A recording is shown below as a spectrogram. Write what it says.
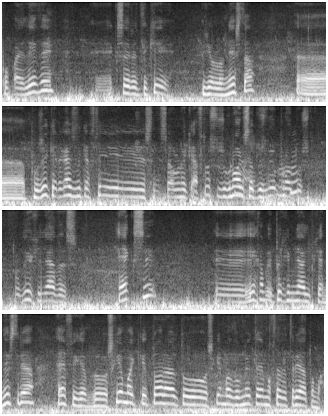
Ποπαϊλίδη εξαιρετική βιολονίστα που ζει και εργάζεται και αυτή στη Θεσσαλονίκη. Αυτούς τους γνώρισα τους δύο πρώτους το 2006 ε, είχαμε, υπήρχε μια άλλη πιανίστρια, έφυγε από το σχήμα και τώρα το σχήμα δομείται με αυτά τα τρία άτομα.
